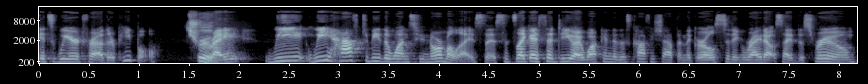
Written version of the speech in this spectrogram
it's weird for other people. True. Right? We we have to be the ones who normalize this. It's like I said to you, I walk into this coffee shop and the girls sitting right outside this room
